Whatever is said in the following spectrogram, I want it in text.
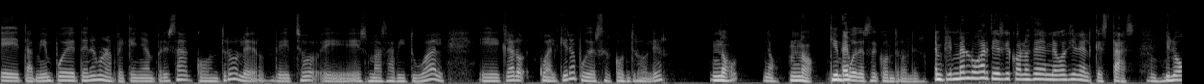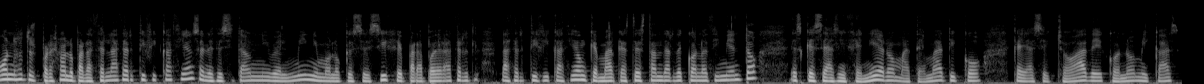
Eh, también puede tener una pequeña empresa controller, de hecho es más habitual. claro, ¿cualquiera puede ser controller? No, no, no. ¿Quién puede ser controller? En primer lugar, tienes que conocer el negocio en el que estás. Y luego nosotros, por ejemplo, para hacer la certificación se necesita un nivel mínimo. Lo que se exige para poder hacer la certificación que marca este estándar de conocimiento es que seas ingeniero, matemático, que hayas hecho ADE, económicas.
